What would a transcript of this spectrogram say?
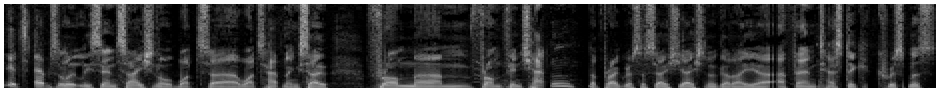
It's absolutely sensational what's uh, what's happening. So. From um, from Finch Hatton, the Progress Association have got a uh, a fantastic Christmas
